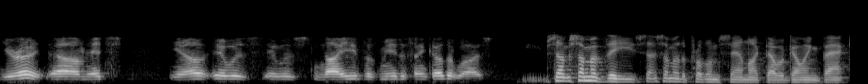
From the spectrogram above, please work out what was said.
you're right. Um, it's you know, it was it was naive of me to think otherwise. Some some of the some of the problems sound like they were going back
